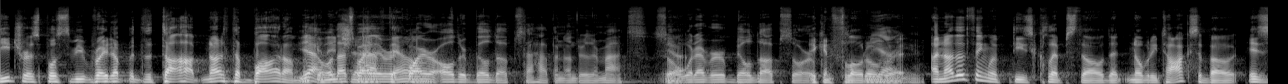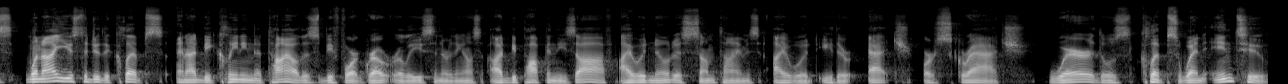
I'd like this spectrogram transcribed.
Ditra is supposed to be right up at the top, not at the bottom. Yeah, an well, that's why they down. require all their buildups to happen under their mats. So Yeah. whatever buildups or It can float over Yeah, it. Another thing with these clips, though, that nobody talks about is when I used to do the clips and I'd be cleaning the tile, this is before grout release and everything else, I'd be popping these off. I would notice sometimes I would either etch or scratch where those clips went into.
